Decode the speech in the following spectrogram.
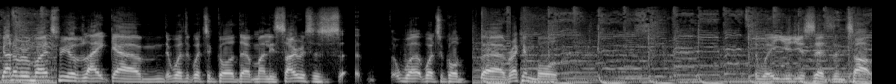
Kind of reminds me of like um, what, what's it called? Uh, Miley Cyrus's uh, what, what's it called? Uh, Wrecking Ball. The way you just sits on top.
